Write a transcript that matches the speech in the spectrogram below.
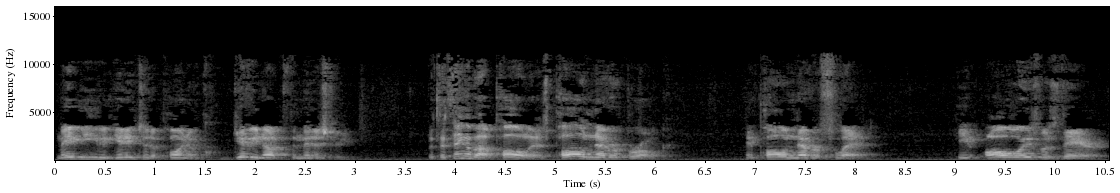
maybe even getting to the point of giving up the ministry. But the thing about Paul is, Paul never broke and Paul never fled. He always was there.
